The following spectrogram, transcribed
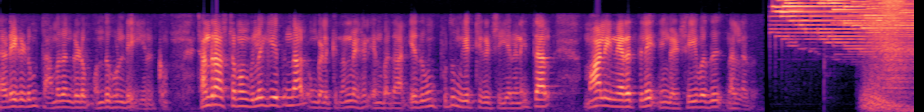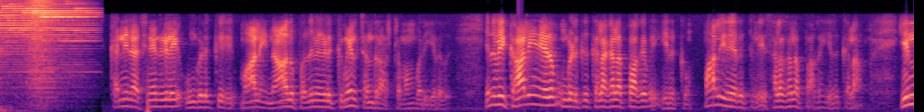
தடைகளும் தாமதங்களும் வந்து கொண்டே இருக்கும். சந்திராஷ்டமம் விலகிய பின்னால் உங்களுக்கு நன்மைகள் என்பதால் எதுவும் புது முயற்சிகள் செய்ய நினைத்தால் மாலை நேரத்திலே நீங்கள் செய்வது நல்லது. கன்னிராசினியர்களே உங்களுக்கு மாலை நாலு பதினேழுக்கு மேல் சந்திராஷ்டமம் வருகிறது. எனவே காலை நேரம் உங்களுக்கு கலகலப்பாகவே இருக்கும். மாலை நேரத்திலே சலசலப்பாக இருக்கலாம். என்ன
